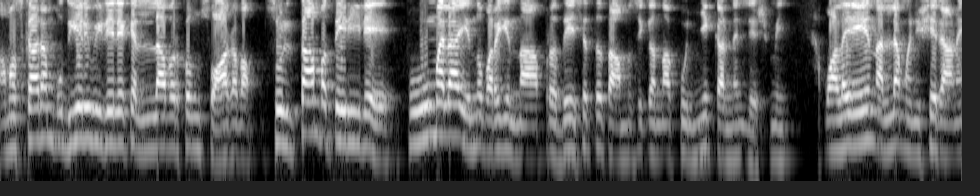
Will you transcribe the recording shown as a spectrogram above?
നമസ്കാരം. പുതിയൊരു വീഡിയോയിലേക്ക് എല്ലാവർക്കും സ്വാഗതം. സുൽത്താൻ ബത്തേരിയിലെ പൂമല എന്ന് പറയുന്ന പ്രദേശത്ത് താമസിക്കുന്ന കുഞ്ഞിക്കണ്ണൻ ലക്ഷ്മി വളരെ നല്ല മനുഷ്യരാണ്.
